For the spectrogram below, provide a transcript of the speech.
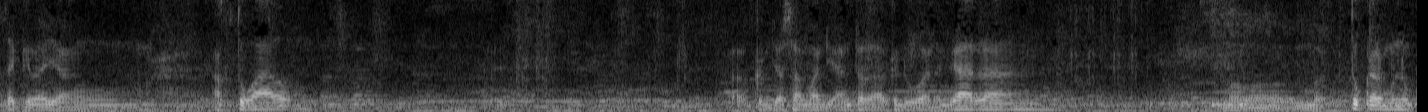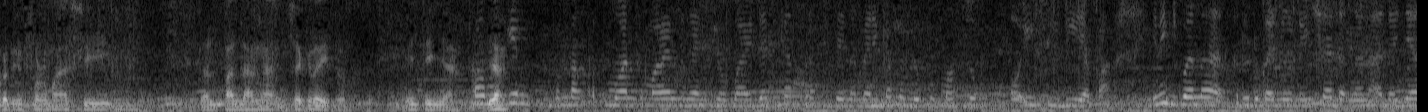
saya kira yang aktual kerjasama di antara kedua negara tukar menukar informasi dan pandangan saya kira itu intinya Pak, ya mungkin tentang pertemuan kemarin dengan Joe Biden kan Presiden Amerika mendukung masuk OECD ya Pak. Ini gimana kedudukan Indonesia dengan adanya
